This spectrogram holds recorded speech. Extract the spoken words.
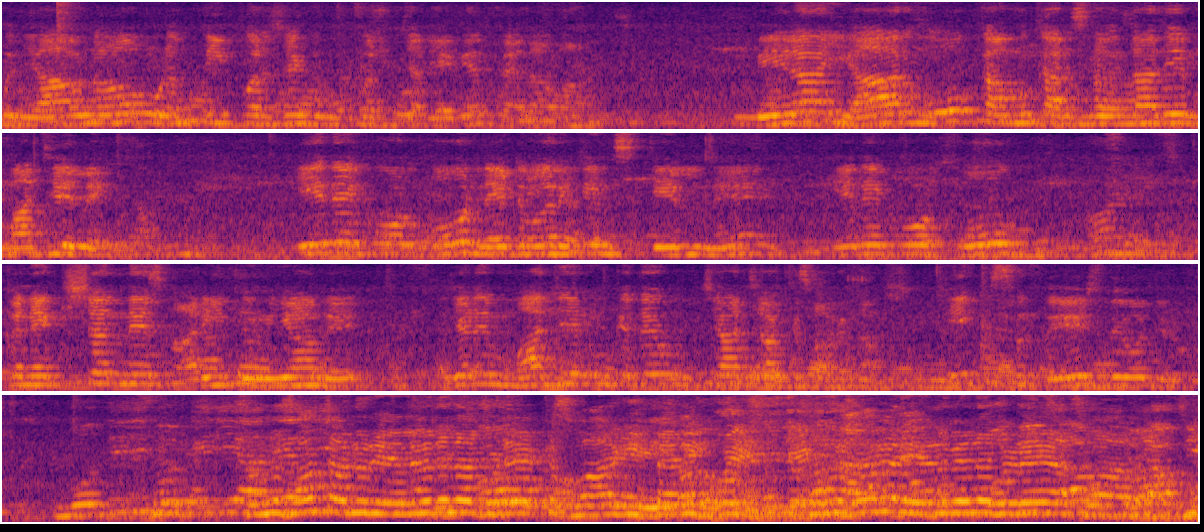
ਪੰਜਾਬ ਨਾਲੋਂ 29% ਉੱਪਰ ਚਲੇ ਗਏ ਪੈਦਾਵਾਰ ਮੇਰਾ ਯਾਰ ਉਹ ਕੰਮ ਕਰ ਸਕਦਾ ਜੇ ਮਾਝੇ ਲਈ। ਇਹਦੇ ਕੋਲ ਉਹ ਨੈਟਵਰਕਿੰਗ ਸਕਿੱਲ ਨੇ ਇਹਦੇ ਕੋਲ ਉਹ ਕਨੈਕਸ਼ਨ ਨੇ ਸਾਰੀ ਦੁਨੀਆ ਦੇ ਜਿਹੜੇ ਮਾਝੇ ਨੂੰ ਕਿਤੇ ਉੱਚਾ ਚੱਕ ਸਕਦਾ। ਇੱਕ ਸੰਦੇਸ਼ ਦਿਓ ਜ਼ਰੂਰ। ਸਾਨੂੰ ਸਾਹਿਬ ਤੁਹਾਨੂੰ ਰੇਲਵੇ ਦੇ ਨਾਲ ਜੁੜਿਆ ਇੱਕ ਸਵਾਲ ਕੀਤਾ ਜੀ। ਸਾਨੂੰ ਸਾਹਿਬ ਰੇਲਵੇ ਨਾਲ ਜੁੜਿਆ ਸਵਾਲ ਸਾਨੂੰ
